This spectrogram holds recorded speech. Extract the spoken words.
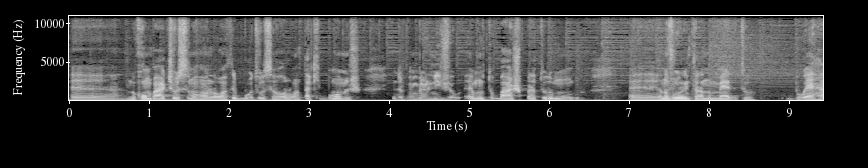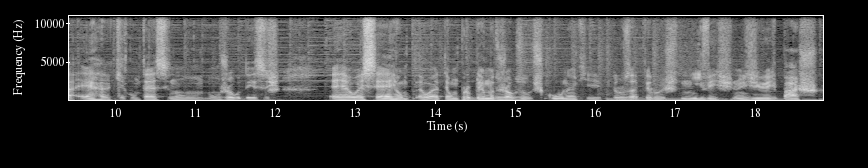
É, no combate você não rola um atributo, você rola um ataque bônus, e no primeiro nível é muito baixo para todo mundo. É, eu não vou entrar no mérito do erra-erra que acontece num, num jogo desses é, o SR é, um, é, até um problema dos jogos old school, né? Que pelos, pelos níveis, nos níveis baixos,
